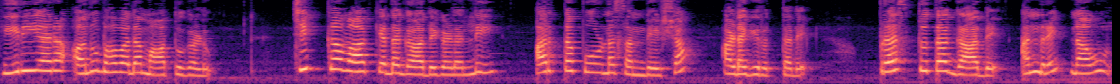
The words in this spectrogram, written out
ಹಿರಿಯರ ಅನುಭವದ ಮಾತುಗಳು. ಚಿಕ್ಕ ವಾಕ್ಯದ ಗಾದೆಗಳಲ್ಲಿ ಅರ್ಥಪೂರ್ಣ ಸಂದೇಶ ಅಡಗಿರುತ್ತದೆ. ಪ್ರಸ್ತುತ ಗಾದೆ ಅಂದ್ರೆ ನಾವು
